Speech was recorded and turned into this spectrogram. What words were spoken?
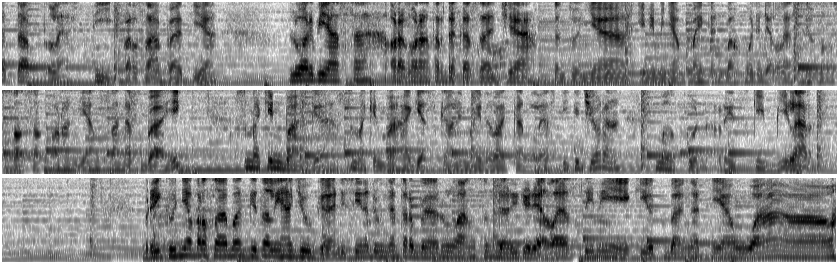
tetap Lesti persahabat ya. Luar biasa, orang-orang terdekat saja tentunya ini menyampaikan bahwa Dedek Lesti memang sosok orang yang sangat baik. Semakin bangga, semakin bahagia sekali mengidolakan Lesti Kejora maupun Rizky Bilar. Berikutnya persahabat kita lihat juga di sini dengan terbaru langsung dari Dedek Lesti nih, cute banget ya, wow.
